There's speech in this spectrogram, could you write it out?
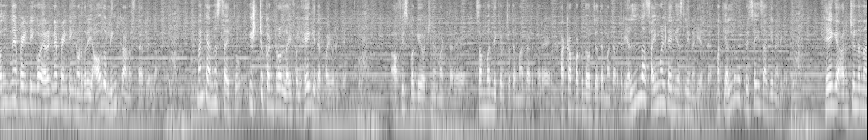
ಒಂದನೇ ಪೇಂಟಿಂಗೋ ಎರಡನೇ ಪೇಂಟಿಂಗ್ ನೋಡಿದ್ರೆ ಯಾವುದೂ ಲಿಂಕ್ ಕಾಣಿಸ್ತಾ ಇರಲಿಲ್ಲ. ನನಗೆ ಅನ್ನಿಸ್ತಾ ಇತ್ತು, ಇಷ್ಟು ಕಂಟ್ರೋಲ್ ಲೈಫಲ್ಲಿ ಹೇಗಿದೆಪ್ಪ ಇವರಿಗೆ? ಆಫೀಸ್ ಬಗ್ಗೆ ಯೋಚನೆ ಮಾಡ್ತಾರೆ, ಸಂಬಂಧಿಕರ ಜೊತೆ ಮಾತಾಡ್ತಾರೆ, ಅಕ್ಕಪಕ್ಕದವ್ರ ಜೊತೆ ಮಾತಾಡ್ತಾರೆ, ಎಲ್ಲ ಸೈಮಲ್ಟೇನಿಯಸ್ಲಿ ನಡೆಯುತ್ತೆ ಮತ್ತು ಎಲ್ಲವೂ ಪ್ರಿಸೈಸ್ ಆಗಿ ನಡೆಯುತ್ತೆ. ಹೇಗೆ ಅರ್ಜುನನ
